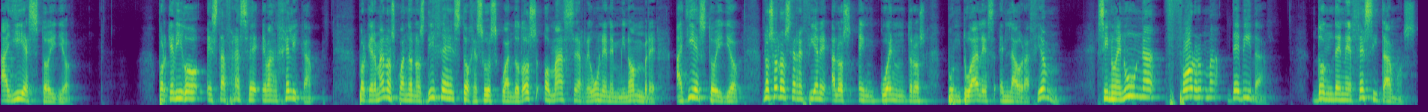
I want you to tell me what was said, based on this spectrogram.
allí estoy yo. ¿Por qué digo esta frase evangélica? Porque hermanos, cuando nos dice esto Jesús, cuando dos o más se reúnen en mi nombre, allí estoy yo, no solo se refiere a los encuentros puntuales en la oración, sino en una forma de vida donde necesitamos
